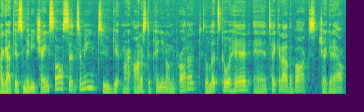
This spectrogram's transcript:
I got this mini chainsaw sent to me to get my honest opinion on the product. So let's go ahead and take it out of the box, check it out.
